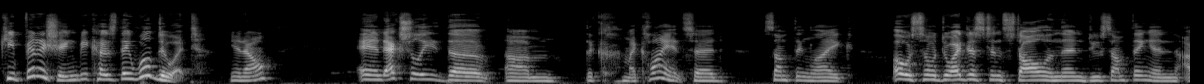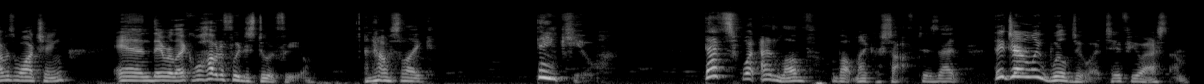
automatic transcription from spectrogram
Keep finishing because they will do it, you know? And actually the um the my client said something like, "Oh, so do I just install and then do something?" And I was watching and they were like, "Well, how about if we just do it for you?" And I was like, "Thank you." That's what I love about Microsoft is that they generally will do it if you ask them.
